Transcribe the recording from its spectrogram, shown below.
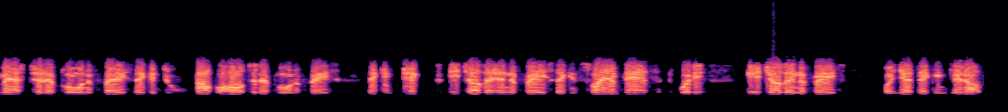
meth to their blue in the face. They can do alcohol to their blue in the face. They can kick each other in the face. They can slam dance with each other in the face but yet they can get up,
